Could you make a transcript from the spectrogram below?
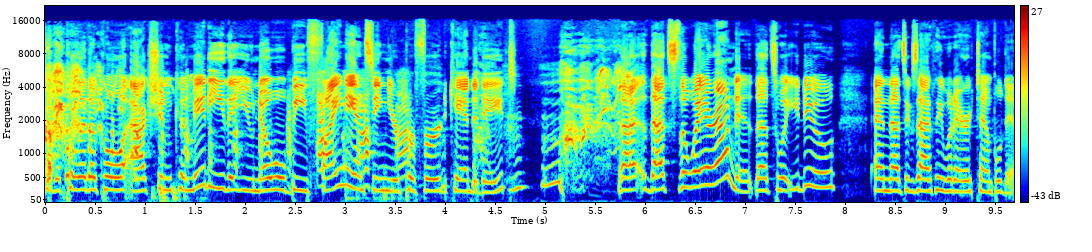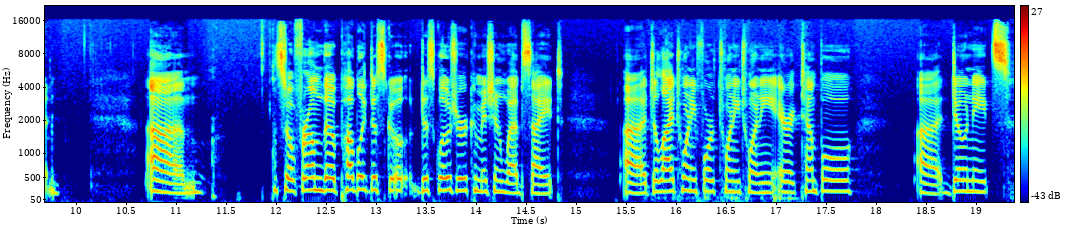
to the political action committee that you know will be financing your preferred candidate. That that's the way around it. That's what you do. And that's exactly what eric temple did. Um so from the public Disco- disclosure commission website uh, July 24th, 2020, Eric Temple uh, donates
